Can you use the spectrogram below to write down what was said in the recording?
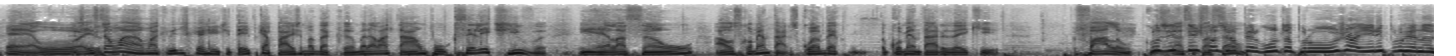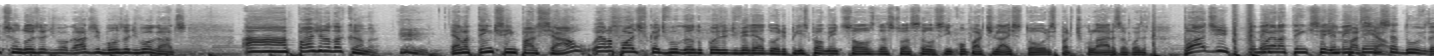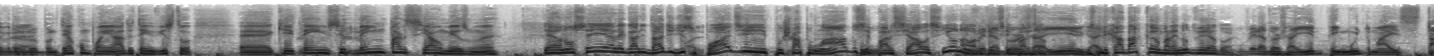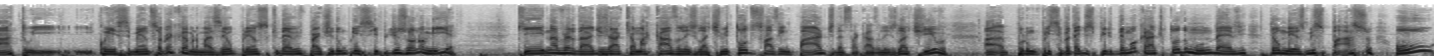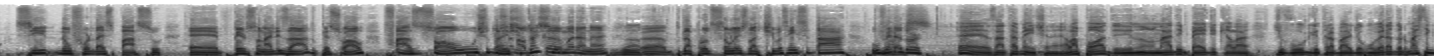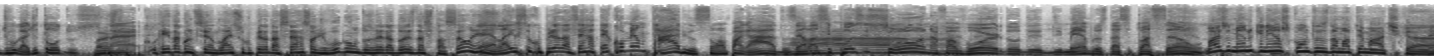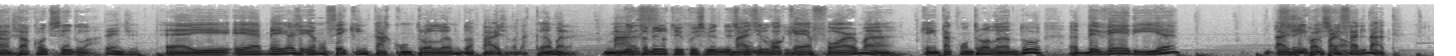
É, o, Esse isso é uma, uma crítica que a gente tem, porque a página da Câmara ela tá um pouco seletiva em relação aos comentários. Quando é comentários aí que falam. Inclusive, deixa eu fazer uma pergunta pro Jair e pro Renan, que são dois advogados e bons advogados. A página da Câmara, ela tem que ser imparcial ou ela pode ficar divulgando coisa de vereador e principalmente só os da situação, assim, compartilhar stories particulares, essa coisa? Pode ou ela tem que ser também imparcial? tem essa dúvida, vereador É. Bruno. Tem acompanhado e tem visto é, que tem sido bem imparcial mesmo, né? É, eu não sei a legalidade disso. Pode puxar para um lado, ser parcial assim ou não? o vereador. Jair- Explicar da Câmara e não do vereador. O vereador Jair tem muito mais tato e, e conhecimento sobre a Câmara, mas eu penso que deve partir de um princípio de isonomia. Que, na verdade, já que é uma casa legislativa e todos fazem parte dessa casa legislativa, ah, por um princípio até de espírito democrático, todo mundo deve ter o mesmo espaço. Ou, se não for dar espaço eh, personalizado, pessoal, faz só o institucional da. Câmara, né? Ah, da produção legislativa sem citar o vereador. É, exatamente, né? Ela pode, e não, nada impede que ela divulgue o trabalho de algum vereador, mas tem que divulgar de todos, Mas né? O que está acontecendo lá em Sucupira da Serra? Só divulgam um dos vereadores da situação, hein? É, lá em Sucupira da Serra até comentários são apagados. ela se Ah. posiciona a favor do, de, de membros da situação. Mais ou menos que nem as contas da matemática Entendi. tá acontecendo lá. Entendi. É, e, e é meio. Eu não sei quem tá controlando a página da Câmara, mas. eu também não tenho conhecimento nesse mas de qualquer forma, quem tá controlando eh, deveria agir com imparcial.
